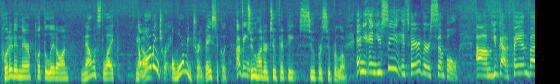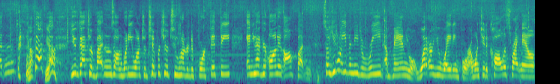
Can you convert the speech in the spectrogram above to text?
put it in there, put the lid on. Now it's like, you A know, warming tray. A warming tray, basically. I mean- 200, 250, super, super low. And you, and you see, it's very, very simple. Um, you've got a fan button. Yeah, yeah. you've got your buttons on what do you want your temperature, 200 to 450, and you have your on and off button. So you don't even need to read a manual. What are you waiting for? I want you to call us right now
